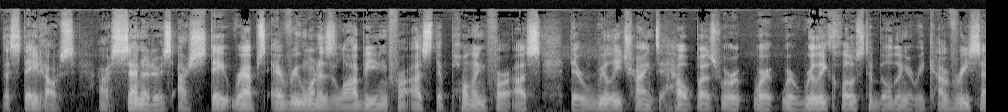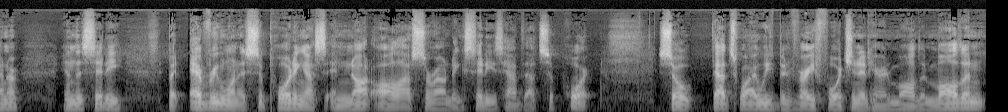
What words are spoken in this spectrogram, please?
the state house, our senators, our state reps, everyone is lobbying for us. They're pulling for us. They're really trying to help us. We're, we're, we're really close to building a recovery center in the city, but everyone is supporting us, and not all our surrounding cities have that support. So that's why we've been very fortunate here in Malden. Malden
